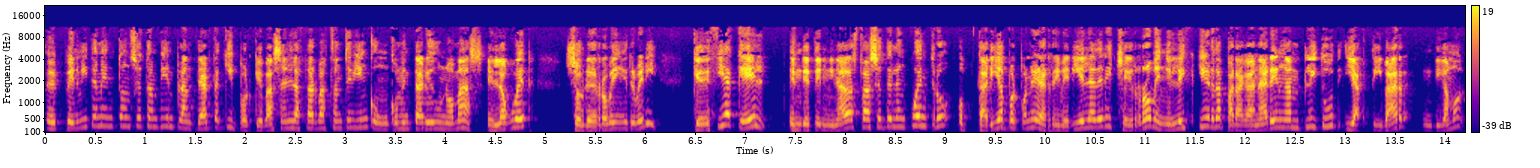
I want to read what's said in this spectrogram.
eh, permíteme entonces también plantearte aquí, porque vas a enlazar bastante bien con un comentario de uno más en la web sobre Robin y Ribery, que decía que él, en determinadas fases del encuentro, optaría por poner a Ribery en la derecha y Robin en la izquierda para ganar en amplitud y activar, digamos,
